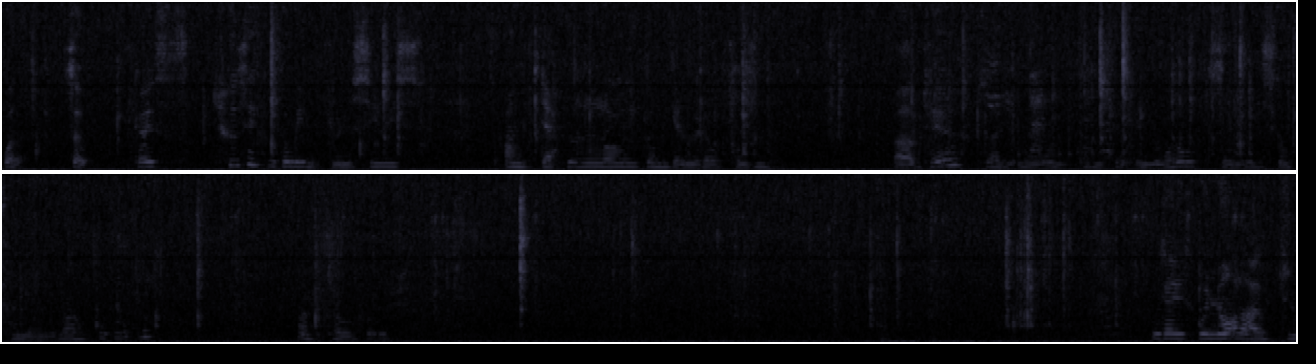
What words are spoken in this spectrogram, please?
Well, so, guys, two things we're going to be doing this series. I'm definitely going to be getting rid of poison uh, potato, so I didn't want poison in the world, so we're just going to try and get it around quickly. I'm terrible footage. guys, we're not allowed to do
